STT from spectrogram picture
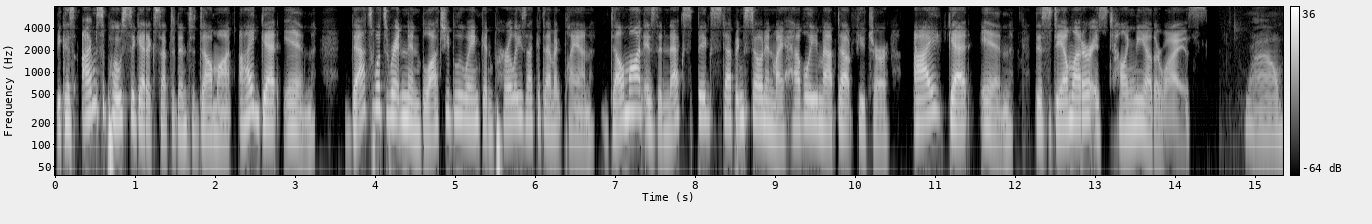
Because I'm supposed to get accepted into Delmont. I get in. That's what's written in blotchy blue ink in Pearlie's academic plan. Delmont is the next big stepping stone in my heavily mapped out future. I get in. This damn letter is telling me otherwise. Wow.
